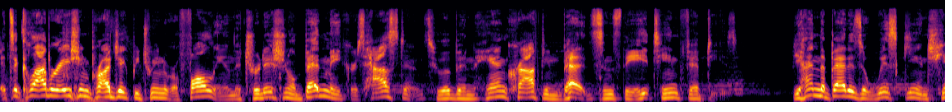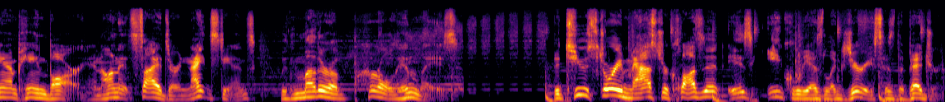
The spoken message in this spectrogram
It's a collaboration project between Rafauli and the traditional bed makers who have been handcrafting beds since the 1850s. Behind the bed is a whiskey and champagne bar, and on its sides are nightstands with mother of pearl inlays. The two-story master closet is equally as luxurious as the bedroom.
